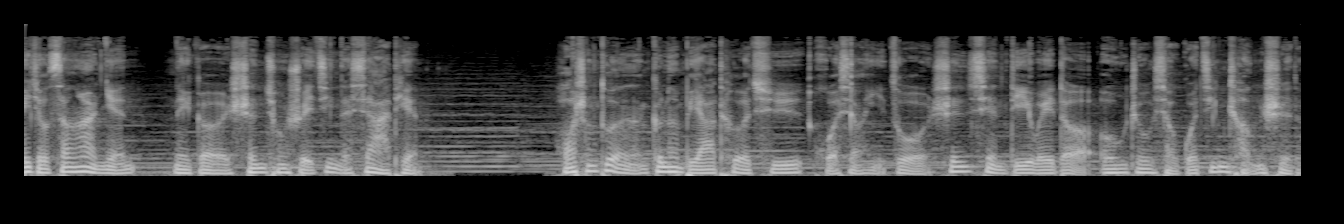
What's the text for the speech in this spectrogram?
一九三二年那个山穷水尽的夏天。华盛顿哥伦比亚特区活像一座深陷低围的欧洲小国京城似的。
